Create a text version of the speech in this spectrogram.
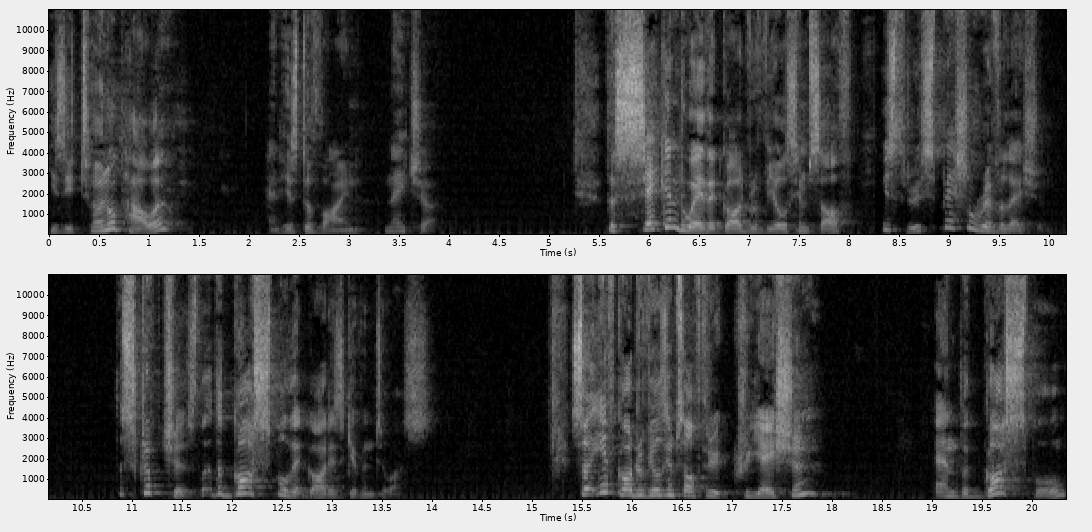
His eternal power and his divine nature. The second way that God reveals himself is through special revelation the scriptures, the, the gospel that God has given to us. So if God reveals himself through creation and the gospel,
